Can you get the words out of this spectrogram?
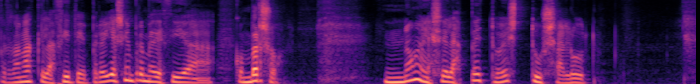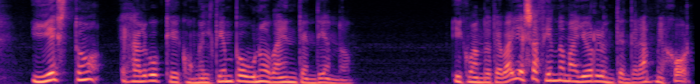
perdonad que la cite, pero ella siempre me decía, converso, no es el aspecto, es tu salud. Y esto es algo que con el tiempo uno va entendiendo. Y cuando te vayas haciendo mayor lo entenderás mejor.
